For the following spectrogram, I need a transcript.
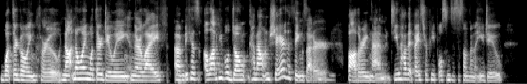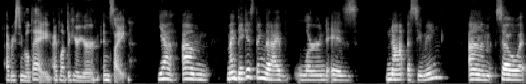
what they're going through not knowing what they're doing in their life um, because a lot of people don't come out and share the things that are mm-hmm. bothering them do you have advice for people since this is something that you do every single day i'd love to hear your insight yeah um my biggest thing that I've learned is not assuming. Um, so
